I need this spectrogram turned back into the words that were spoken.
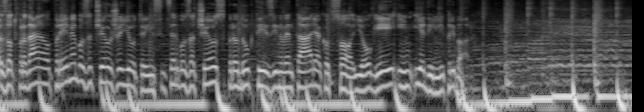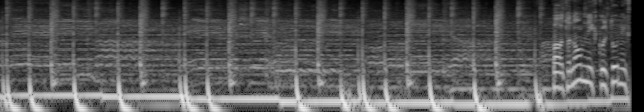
Z odprodajo opreme bo začel že jutri in sicer bo začel s produkti iz inventarja, kot so jogi in jedilni pribor. Avtonomnih kulturnih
